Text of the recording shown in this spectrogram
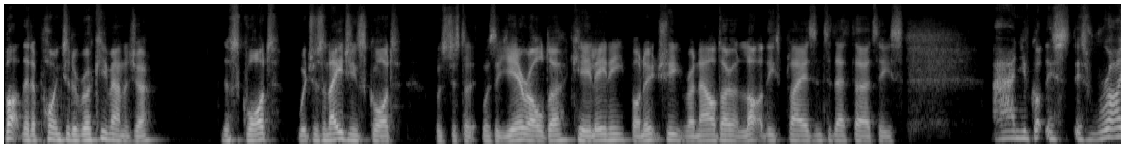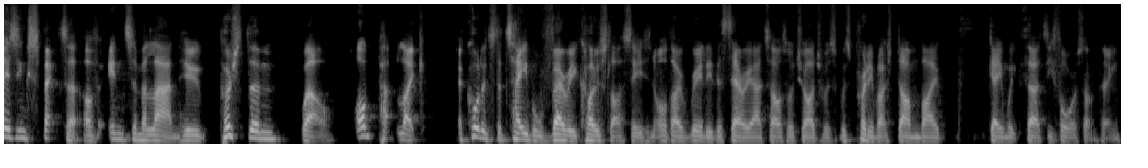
but they'd appointed a rookie manager. The squad, which was an aging squad, was just a, was a year older. Chiellini, Bonucci, Ronaldo, a lot of these players into their thirties, and you've got this this rising spectre of Inter Milan who pushed them well on like according to the table very close last season. Although really the Serie A title charge was was pretty much done by game week 34 or something.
